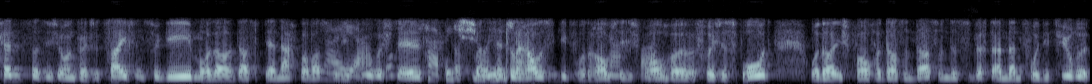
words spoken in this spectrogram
Fenster sich irgendwelche Zeichen zu geben oder dass der Nachbar was ja, vor die ja, Türe stellt, dass man schon. Zettel rausgibt, wo drauf steht, ich brauche frisches Brot oder ich brauche das und das und das wird dann dann vor die Türe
